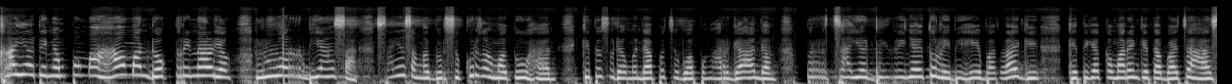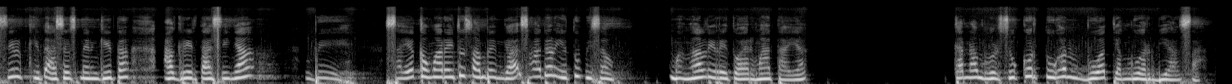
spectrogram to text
kaya dengan pemahaman doktrinal yang luar biasa. Saya sangat bersyukur sama Tuhan, kita sudah mendapat sebuah penghargaan dan percaya dirinya itu lebih hebat lagi. Ketika kemarin kita baca hasil kita asesmen kita, agreditasinya B. Saya kemarin itu sampai nggak sadar itu bisa mengalir itu air mata ya. Karena bersyukur Tuhan buat yang luar biasa.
